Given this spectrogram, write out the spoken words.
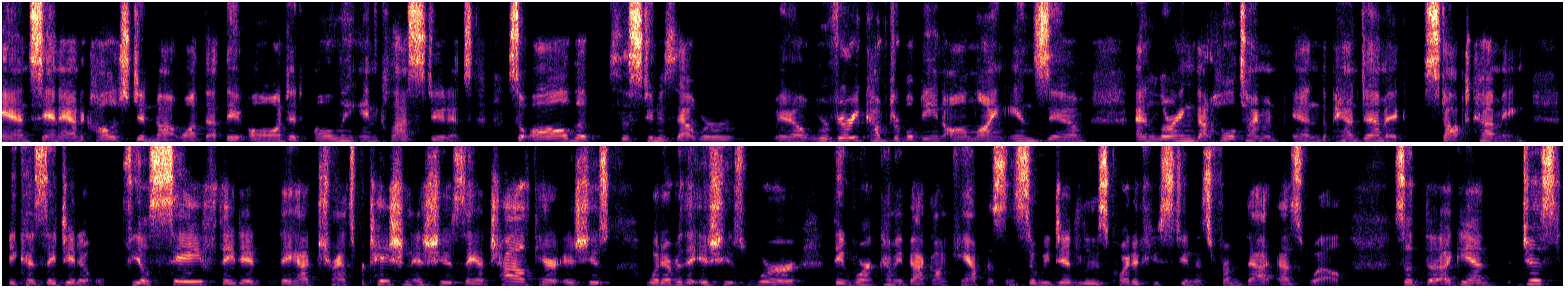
and Santa Ana College did not want that. They all wanted only in-class students. So all the the students that were you know, we're very comfortable being online in Zoom and learning that whole time in, in, the pandemic stopped coming because they didn't feel safe. They did, they had transportation issues, they had childcare issues, whatever the issues were, they weren't coming back on campus. And so we did lose quite a few students from that as well. So the, again, just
